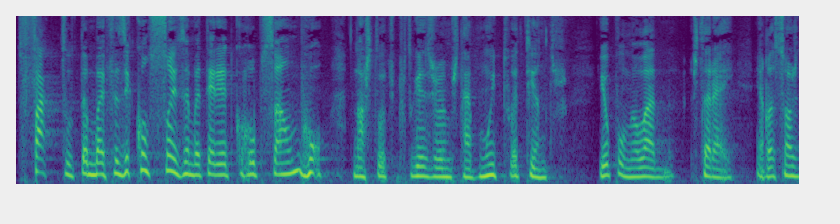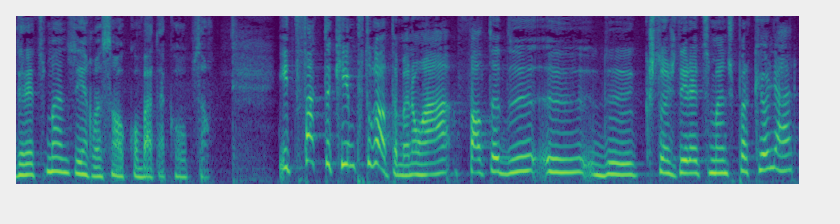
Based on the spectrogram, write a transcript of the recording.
de facto, também fazer concessões em matéria de corrupção, bom, nós todos portugueses vamos estar muito atentos. Eu, pelo meu lado, estarei em relação aos direitos humanos e em relação ao combate à corrupção. E, de facto, aqui em Portugal também não há falta de, eh, de questões de direitos humanos para que olhar,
